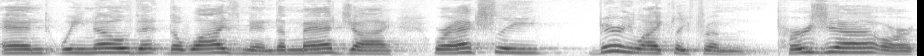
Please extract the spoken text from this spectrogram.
And we know that the wise men, the magi, were actually very likely from Persia or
